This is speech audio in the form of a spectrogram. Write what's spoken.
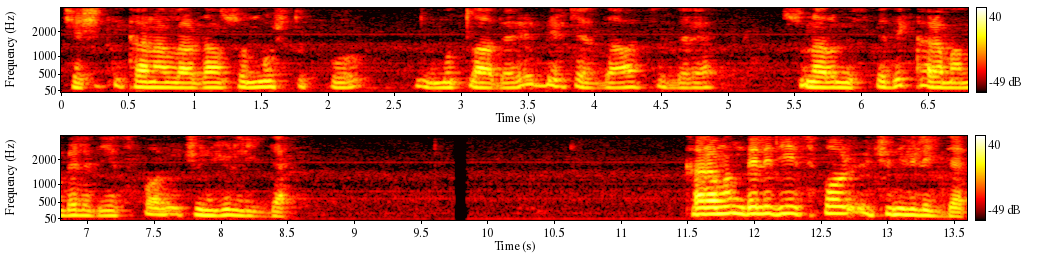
çeşitli kanallardan sunmuştuk bu mutlu haberi. Bir kez daha sizlere sunalım istedik. Karaman Belediyespor 3. ligde. Karaman Belediyespor 3. ligde.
